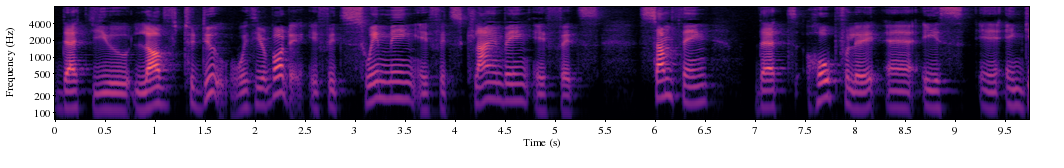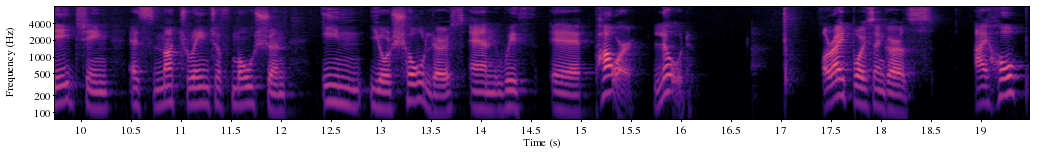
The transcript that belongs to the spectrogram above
that you love to do with your body. If it's swimming, if it's climbing, if it's something that hopefully uh, is uh, engaging as much range of motion in your shoulders and with uh, power, load. All right, boys and girls, I hope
